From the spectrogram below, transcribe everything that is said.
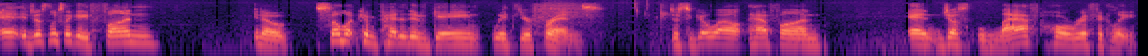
and it just looks like a fun, you know, somewhat competitive game with your friends, just to go out, have fun, and just laugh horrifically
